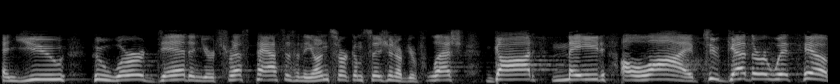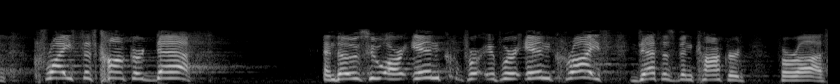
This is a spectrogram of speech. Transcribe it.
And you who were dead in your trespasses and the uncircumcision of your flesh, God made alive together with Him. Christ has conquered death. And those who are in, if we're in Christ, death has been conquered for us.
